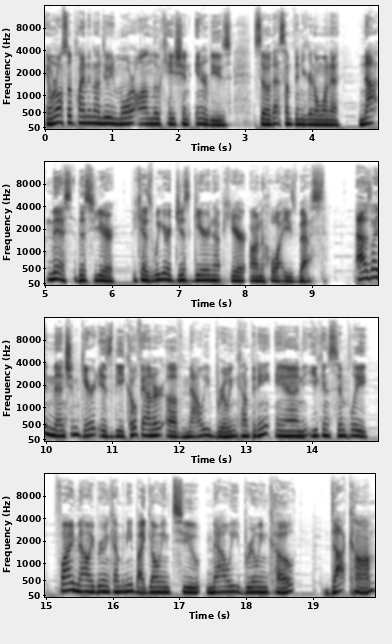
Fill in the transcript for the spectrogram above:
And we're also planning on doing more on location interviews. So that's something you're going to want to not miss this year because we are just gearing up here on Hawaii's Best. As I mentioned, Garrett is the co founder of Maui Brewing Company, and you can simply find Maui Brewing Company by going to mauibrewingco.com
